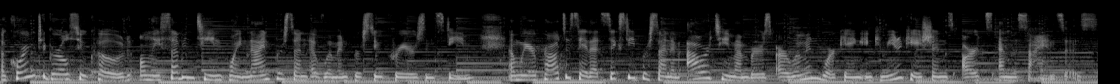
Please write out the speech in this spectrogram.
According to Girls Who Code, only 17.9% of women pursue careers in STEAM, and we are proud to say that 60% of our team members are women working in communications, arts, and the sciences.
